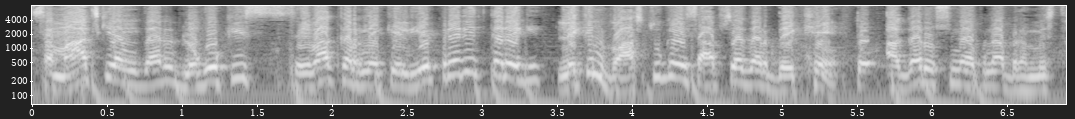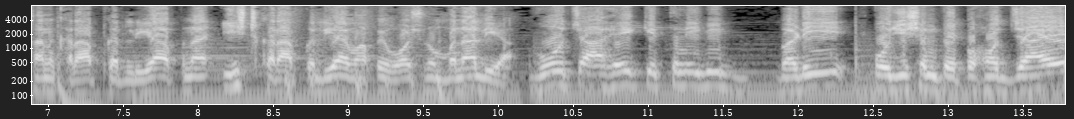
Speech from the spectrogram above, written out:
समाज के अंदर लोगों की सेवा करने के लिए प्रेरित करेगी। लेकिन वास्तु के हिसाब से अगर देखें तो अगर उसने अपना ब्रह्म स्थान खराब कर लिया अपना ईस्ट खराब कर लिया वहाँ पे वॉशरूम बना लिया वो चाहे कितनी भी बड़ी पोजीशन पे पहुँच जाए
